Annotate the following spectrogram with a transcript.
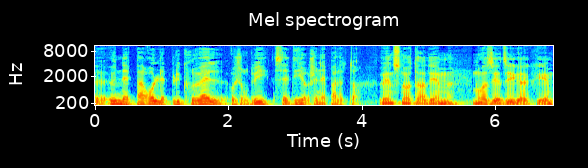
euh, une des paroles les plus cruelles aujourd'hui, c'est dire je n'ai pas le temps. Viens no tādiem noziedzīgākiem,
